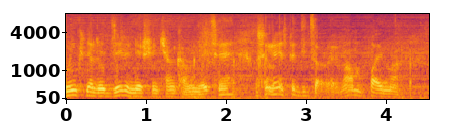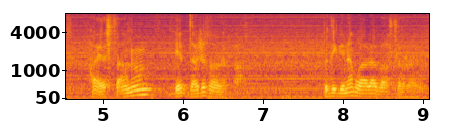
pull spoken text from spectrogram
ու ինքն էլ այդ ձերը ներշնչանք անունեց է, ասել է, ես պետք է ծառայեմ անպայման Հայաստանում եւ դաժե Ղարաբաղ։ Պետք է գնամ Ղարաբաղ ծառայեմ։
